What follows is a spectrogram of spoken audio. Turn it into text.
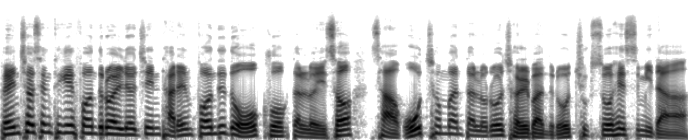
벤처 생태계 펀드로 알려진 다른 펀드도 9억 달러에서 4억 5천만 달러로 절반으로 축소 했습니다.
